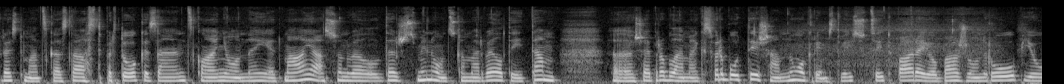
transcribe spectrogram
hrestomātiskā stāsta par to, ka zēns klāņo un neiet mājās, un vēl dažas minūtes tomēr veltīt tam eh, šai problēmai, kas varbūt tiešām nogrimst visu citu pārējo bažu un rūpju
